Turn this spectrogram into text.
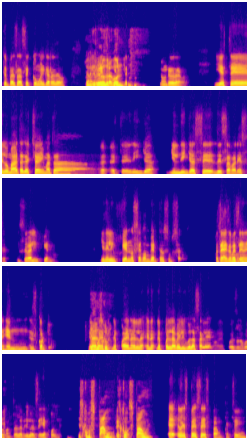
te pasas a ser como el guerrero. El guerrero dragón. un guerrero dragón. Y este lo mata, ¿cachai? Mata a este ninja y el ninja se desaparece y se va al infierno. Y en el infierno se convierte en Sub-Zero. O sea, se convierte en, en, Scorpio. Después, después, en, después, la película sale, ¿no? Después no puedo contar la película, se spoiler. Es como Spawn, es como Spawn. Es una especie de Spawn, ¿cachai?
